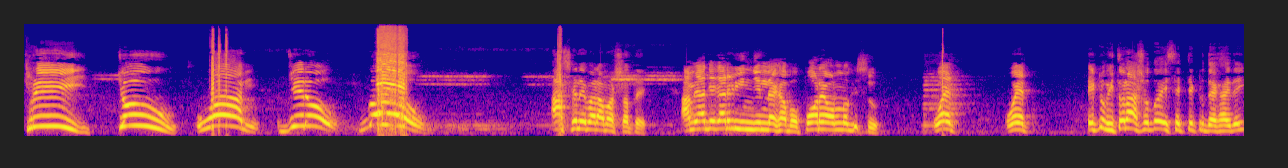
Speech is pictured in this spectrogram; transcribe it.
Three two one zero go আসেন এবার আমার সাথে। আমি আগে গাড়ির ইঞ্জিন দেখাবো, পরে অন্য কিছু। ওয়েট ওয়েট একটু ভিতরে আসো তো, এই সেটটা একটু দেখাই দেই।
